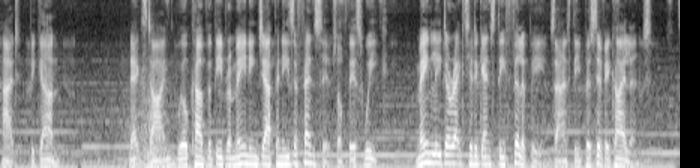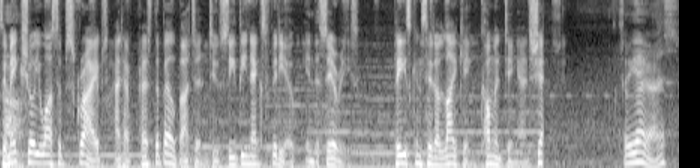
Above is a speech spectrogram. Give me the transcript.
had begun. Next time, we'll cover the remaining Japanese offensives of this week, mainly directed against the Philippines and the Pacific Islands, so make sure you are subscribed and have pressed the bell button to see the next video in the series. Please consider liking, commenting and sharing. So yeah guys.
